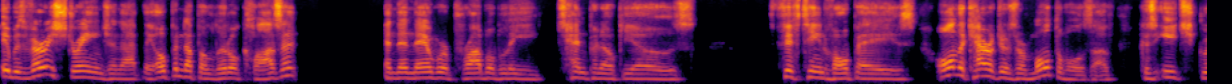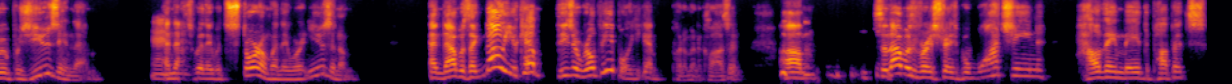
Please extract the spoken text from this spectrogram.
it was very strange in that they opened up a little closet and then there were probably 10 Pinocchios, 15 Volpes, all the characters are multiples of because each group was using them. Mm. And that's where they would store them when they weren't using them. And that was like, no, you can't, these are real people. You can't put them in a closet. Um, so that was very strange. But watching how they made the puppets,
